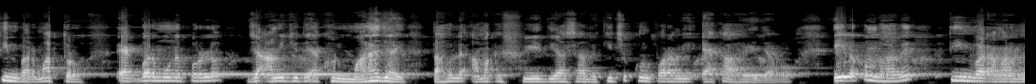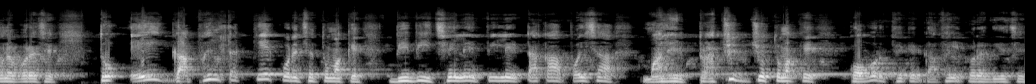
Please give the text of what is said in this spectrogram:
তিনবার মাত্র। একবার মনে পড়ল যে আমি যদি এখন মারা যাই, তাহলে আমাকে শুয়ে দিয়ে আসা হবে। কিছুক্ষণ পর আমি একা হয়ে যাব। এইরকম ভাবে তিনবার আমার মনে পড়েছে। তো এই গাফেলটা কে করেছে তোমাকে? বিবি, ছেলে, পিলে, টাকা, পয়সা, মালের প্রাচুর্য তোমাকে কবর থেকে গাফেল করে দিয়েছে।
